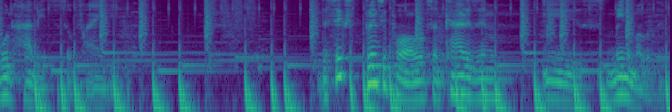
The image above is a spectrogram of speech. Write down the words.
good habits of hygiene. The sixth principle of Sankarism is minimalism.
